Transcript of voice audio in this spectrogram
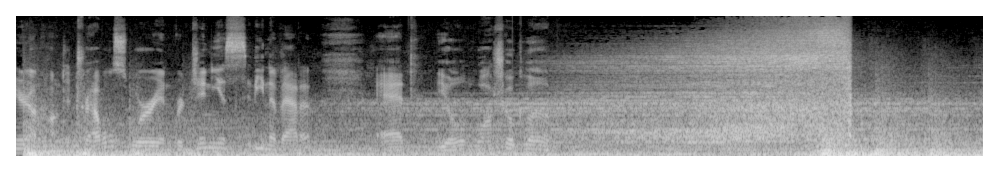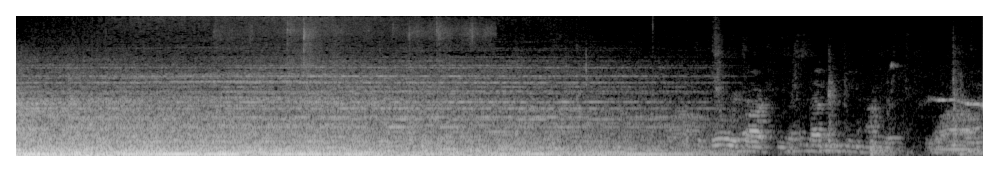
Here on Haunted Travels, we're in Virginia City, Nevada at the old Washoe Club. Wow.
